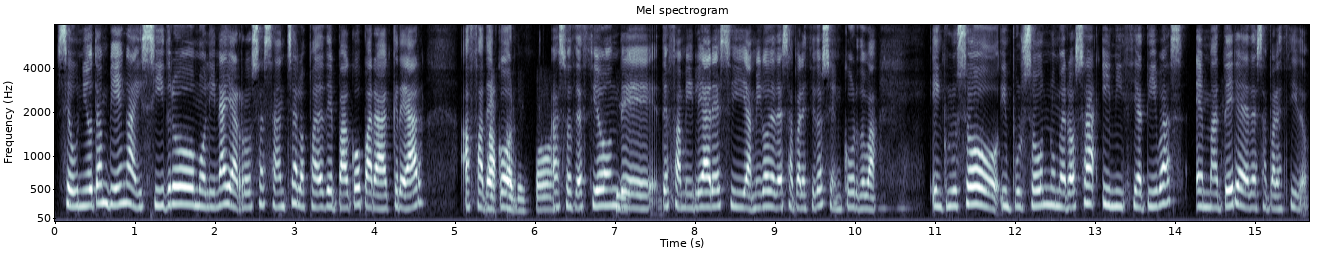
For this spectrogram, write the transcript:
se unió también a Isidro Molina y a Rosa Sánchez, los padres de Paco, para crear AFADECOR, Asociación de, Familiares y Amigos de Desaparecidos en Córdoba. E incluso impulsó numerosas iniciativas en materia de desaparecidos.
